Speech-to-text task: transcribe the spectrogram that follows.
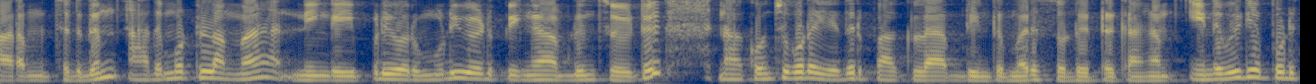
ஆரம்பிச்சிருது. அது மட்டும் இல்லாமல் நீங்கள் இப்படி ஒரு முடிவு எடுப்பீங்க அப்படின்னு சொல்லிட்டு நான் கொஞ்சம் கூட எதிர்பார்க்கல அப்படின்ற மாதிரி சொல்லிட்டு இருக்காங்க. இந்த வீடியோ பிடிச்ச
